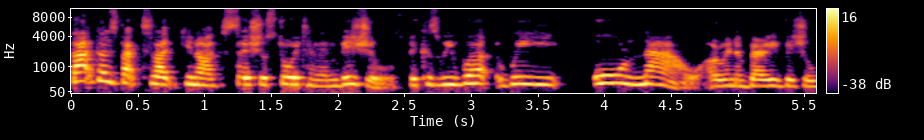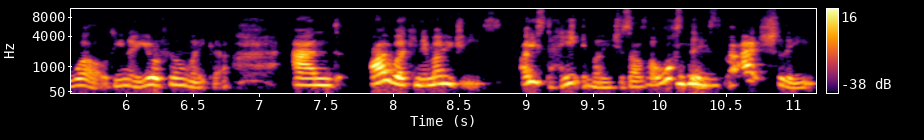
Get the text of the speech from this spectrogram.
that goes back to like you know social storytelling and visuals because we work we all now are in a very visual world. You know you're a filmmaker and i work in emojis. I used to hate emojis. I was like what's this? But actually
